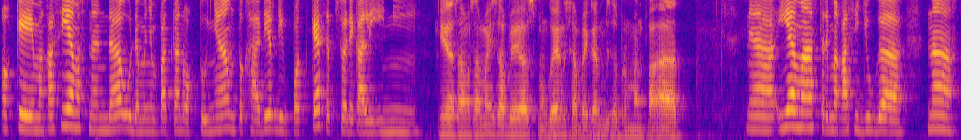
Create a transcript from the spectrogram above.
Oke, makasih ya Mas Nanda udah menyempatkan waktunya untuk hadir di podcast episode kali ini. Iya, sama-sama Isabel. Semoga yang disampaikan bisa bermanfaat. Nah, iya Mas, terima kasih juga. Nah,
